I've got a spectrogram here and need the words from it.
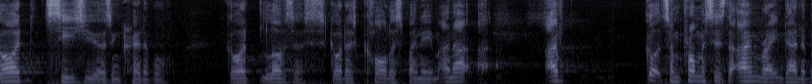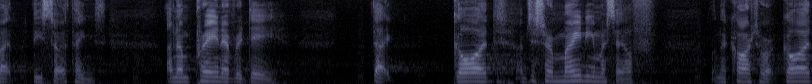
God sees you as incredible. God loves us. God has called us by name. And I, I've got some promises that I'm writing down about these sort of things. And I'm praying every day that God, I'm just reminding myself on the car to work, God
